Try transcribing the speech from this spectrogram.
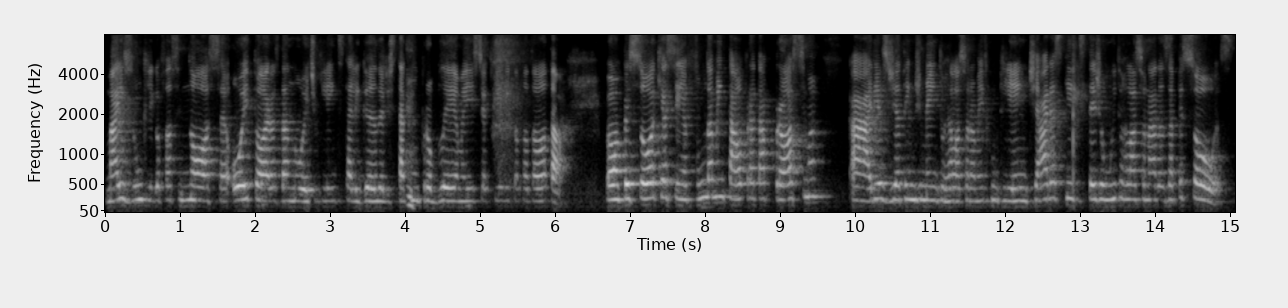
mais um que liga, eu falo assim, nossa, oito horas da noite, o cliente está ligando, ele está com um problema, isso e aquilo, tal, tal, tal, tal. É uma pessoa que, assim, é fundamental para estar próxima a áreas de atendimento, relacionamento com o cliente, áreas que estejam muito relacionadas a pessoas.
